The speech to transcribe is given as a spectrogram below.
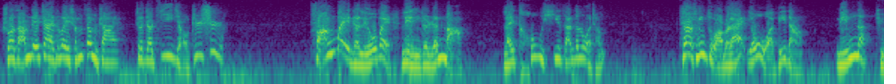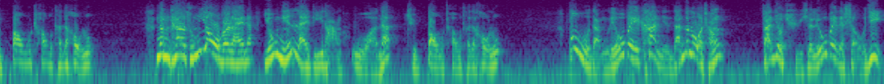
说：“咱们这寨子为什么这么扎呀？这叫犄角之势啊！防备着刘备领着人马来偷袭咱的洛城。他要从左边来，由我抵挡；您呢，去包抄他的后路。那么他要从右边来呢，由您来抵挡；我呢，去包抄他的后路。不等刘备看见咱的落成。”咱就取下刘备的首级，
